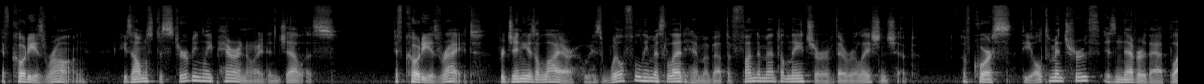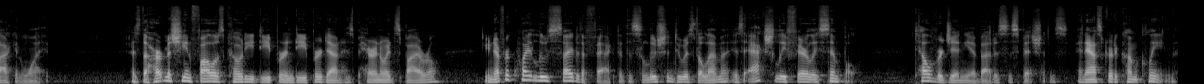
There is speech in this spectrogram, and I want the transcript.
If Cody is wrong, he's almost disturbingly paranoid and jealous. If Cody is right, Virginia is a liar who has willfully misled him about the fundamental nature of their relationship. Of course, the ultimate truth is never that black and white. As the Heart Machine follows Cody deeper and deeper down his paranoid spiral, you never quite lose sight of the fact that the solution to his dilemma is actually fairly simple. Tell Virginia about his suspicions and ask her to come clean.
